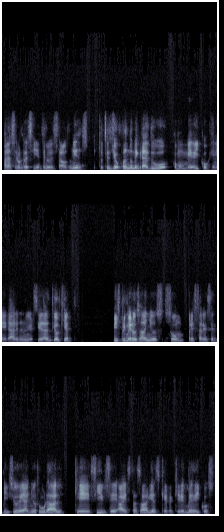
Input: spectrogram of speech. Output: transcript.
para ser un residente en los Estados Unidos. Entonces yo cuando me graduó como médico general en la Universidad de Antioquia, mis primeros años son prestar el servicio de año rural, que es irse a estas áreas que requieren médicos,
